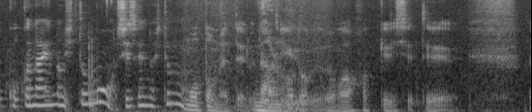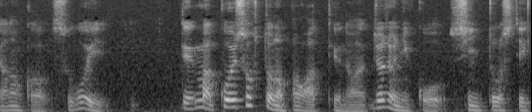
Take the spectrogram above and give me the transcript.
国国内の人も市井の人も求めてるっていうなるほのがはっきりしてて。いやなんかすごいでまあこういうソフトのパワーっていうのは徐々にこう浸透して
